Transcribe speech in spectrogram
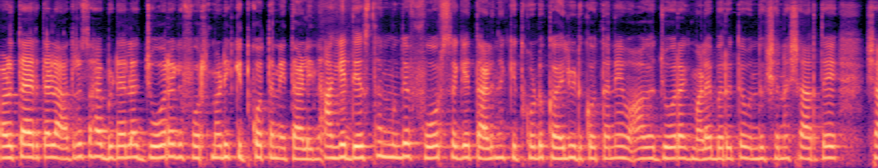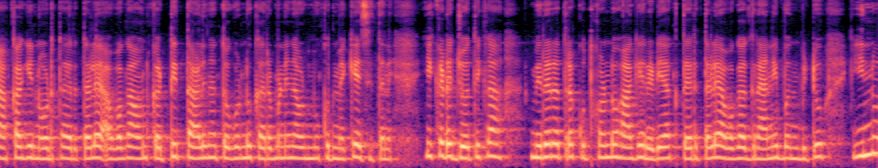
ಅಳ್ತಾ ಇರ್ತಾಳೆ. ಆದರೂ ಸಹ ಬಿಡಲ್ಲ, ಜೋರಾಗಿ ಫೋರ್ಸ್ ಮಾಡಿ ಕಿತ್ಕೋತಾನೆ ತಾಳಿನ. ಹಾಗೆ ದೇವಸ್ಥಾನ ಮುಂದೆ ಫೋರ್ಸಾಗೆ ತಾಳಿನ ಕಿತ್ಕೊಂಡು ಕೈಲಿ ಹಿಡ್ಕೋತಾನೆ. ಆಗ ಜೋರಾಗಿ ಮಳೆ ಬರುತ್ತೆ. ಒಂದು ಕ್ಷಣ ಶಾರದೆ ಶಾಕಾಗಿ ನೋಡ್ತಾ ಇರ್ತಾಳೆ. ಅವಾಗ ಅವ್ನು ಕಟ್ಟಿದ ತಾಳಿನ ತೊಗೊಂಡು ಕರಮಣಿನ ಅವಳು ಮುಖದ ಮೇಕೆ ಎಸಿತಾನೆ. ಈ ಕಡೆ ಜ್ಯೋತಿಕಾ ಮಿರರ್ ಹತ್ರ ಕುತ್ಕೊಂಡು ಹಾಗೆ ರೆಡಿ ಆಗ್ತಾ ಇರ್ತಾಳೆ. ಅವಾಗ ಗ್ರಾನಿ ಬಂದುಬಿಟ್ಟು, ಇನ್ನೂ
